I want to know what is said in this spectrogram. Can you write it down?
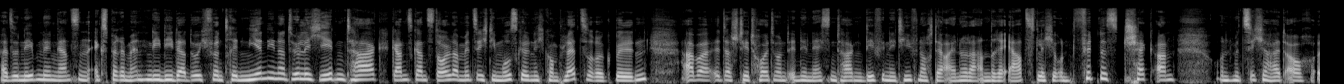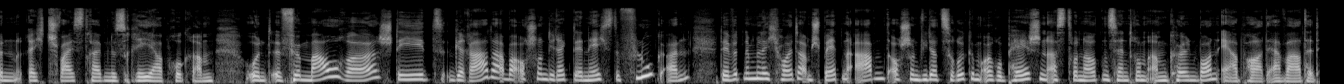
Also neben den ganzen Experimenten, die die da durchführen, trainieren die natürlich jeden Tag ganz, ganz doll, damit sich die Muskeln nicht komplett zurückbilden. Aber da steht heute und in den nächsten Tagen definitiv noch der ein oder andere ärztliche und Fitnesscheck an und mit Sicherheit auch ein recht schweißtreibendes Reha-Programm. Und äh, für Maurer steht gerade aber auch schon direkt direkt der nächste Flug an. Der wird nämlich heute am späten Abend auch schon wieder zurück im Europäischen Astronautenzentrum am Köln-Bonn Airport erwartet.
